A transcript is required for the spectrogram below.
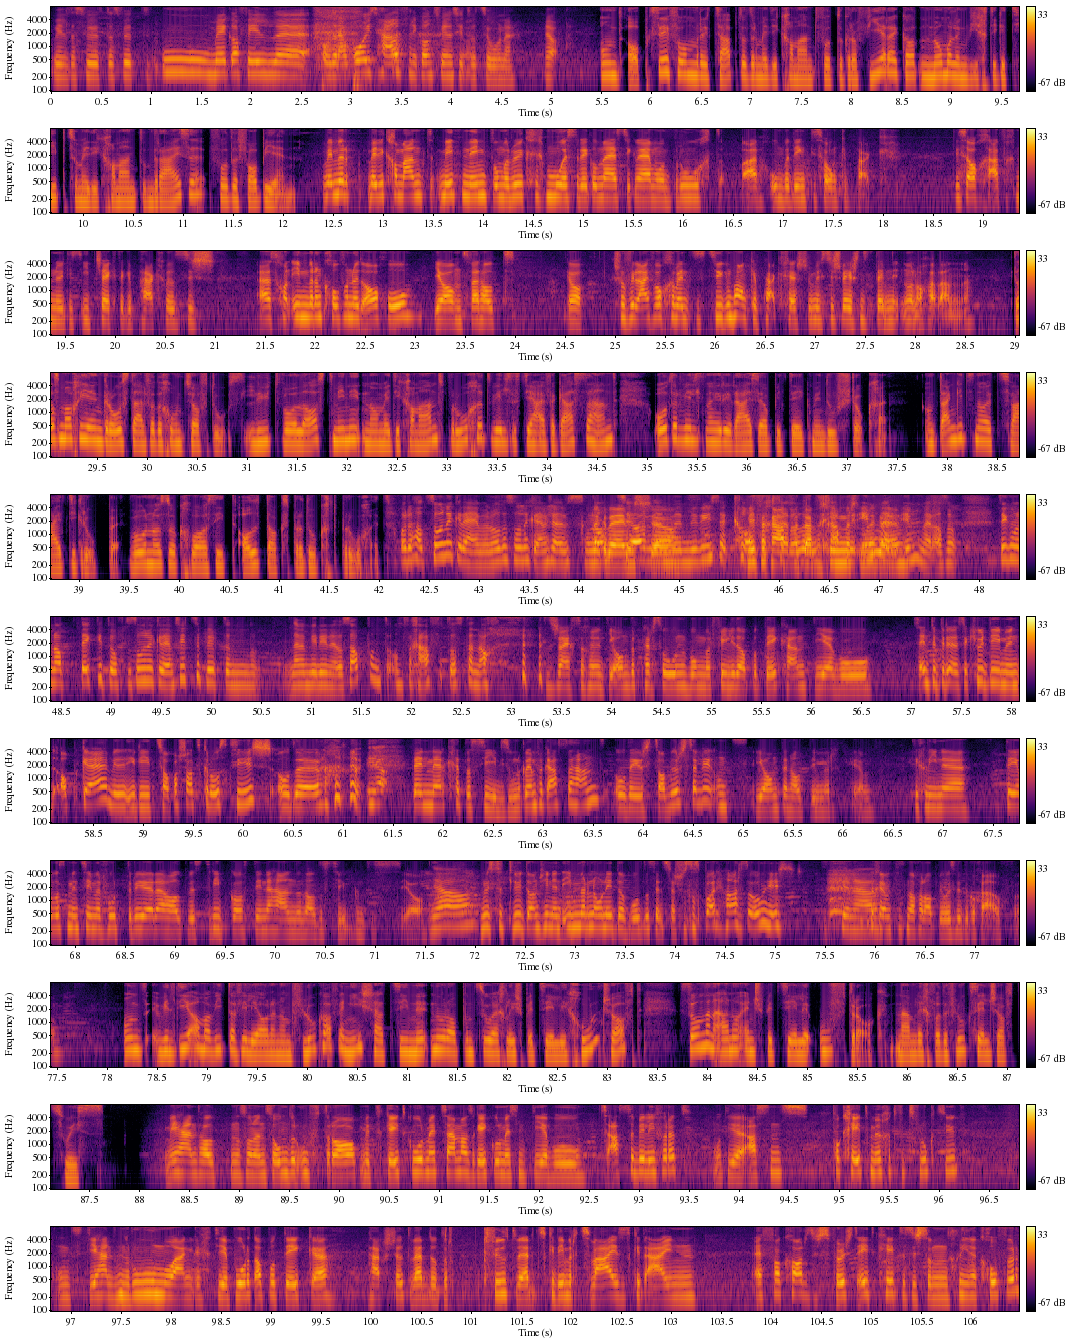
Weil das wird, das wird uh, mega vielen oder auch uns helfen in ganz vielen Situationen. Ja. Und abgesehen vom Rezept oder Medikament fotografieren, geht nochmal ein wichtiger Tipp zu Medikament und Reisen von der Fabienne. Wenn man Medikamente mitnimmt, die man wirklich muss regelmäßig nehmen muss, man braucht einfach unbedingt das Handgepäck. Die Sachen einfach nicht ins eingecheckte Gepäck, weil es ist, es kann immer ein Koffer nicht ankommen. Ja, und es wäre halt ja, schon viel einfacher, wenn du das Zeug im Handgepäck hast. Dann müsstest du wenigstens dem nicht nur nachher rennen. Das mache ich einen Großteil der Kundschaft aus. Leute, die last minute noch Medikamente brauchen, weil sie es die vergessen haben oder weil sie noch ihre Reiseapotheke aufstocken müssen. Und dann gibt es noch eine zweite Gruppe, die noch so quasi die Alltagsprodukte brauchen. Oder halt Sonnencreme, oder? Sonnencreme ist das Sonnencreme ganze Jahr ja. ein riesen Klassiker. Wir verkaufen oder? einfach immer immer, immer. Also, wenn irgendwo eine Apotheke auf der Sonnencreme sitzen bleibt, dann nehmen wir ihnen das ab und, und verkaufen das dann auch. das ist eigentlich so die andere Person, die wir viele in der Apotheke haben, die, die entweder ihre Security müssen abgeben müssen, weil ihre Zahnpasta groß war, oder ja. dann merken, dass sie die Sonnencreme vergessen haben oder ihr Zahnbürstchen und ja, und dann halt immer ja, die kleinen die, die im Zimmer fortrühren, halt, weil sie Treibgas drin haben und all das Zeug. Und das, ja. ja. wissen die Leute anscheinend immer noch nicht, obwohl das jetzt schon so ein paar Jahre so ist. Genau. Dann können sie das nachher halt bei uns wieder kaufen. Und weil die Amavita-Filiale am Flughafen ist, hat sie nicht nur ab und zu eine spezielle Kundschaft, sondern auch noch einen speziellen Auftrag, nämlich von der Fluggesellschaft Swiss. Wir haben halt noch so einen Sonderauftrag mit Gate Gourmet zusammen. Also Gate Gourmet sind die, die das Essen beliefern, die die Essenspakete machen für das Flugzeug. Und die haben einen Raum, wo eigentlich die Bordapotheken hergestellt werden oder gefüllt werden. Es gibt immer zwei. Es gibt einen FAK, das ist das First Aid Kit. Das ist so ein kleiner Koffer,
